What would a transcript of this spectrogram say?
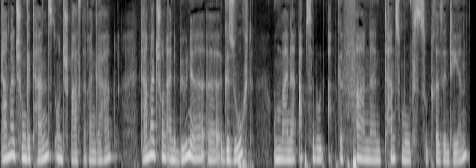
Damals schon getanzt und Spaß daran gehabt damals schon eine Bühne äh, gesucht, um meine absolut abgefahrenen Tanzmoves zu präsentieren.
